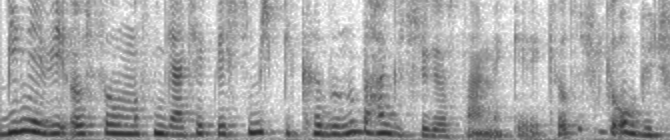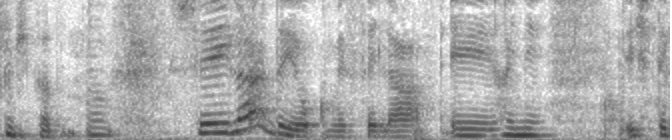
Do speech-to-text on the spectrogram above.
bir nevi öz savunmasını gerçekleştirmiş bir kadını daha güçlü göstermek gerekiyordu. Çünkü o güçlü bir kadın. Şeyler de yok mesela. Ee, hani işte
